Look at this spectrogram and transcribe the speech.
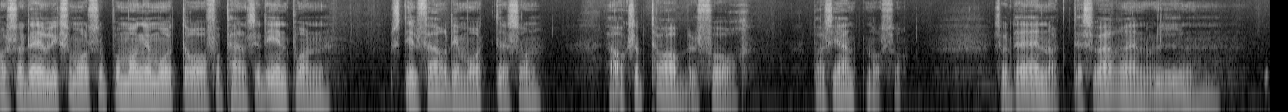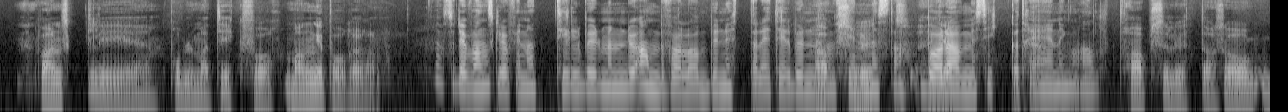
Og så det er jo liksom også på mange måter å få penset inn på en stillferdig måte som er akseptabel for pasienten også. Så det er nok dessverre en, en vanskelig eh, problematikk for mange pårørende. Ja, Så det er vanskelig å finne et tilbud, men du anbefaler å benytte de tilbudene Absolutt. som finnes? da? Både av musikk og trening og alt? Absolutt. altså Å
